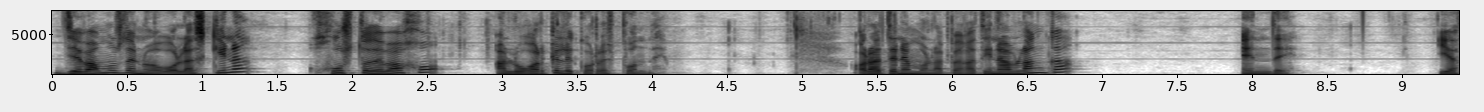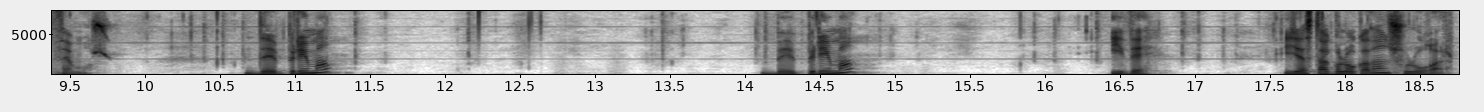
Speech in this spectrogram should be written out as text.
Llevamos de nuevo la esquina justo debajo al lugar que le corresponde. Ahora tenemos la pegatina blanca en D y hacemos D', B' y D. Y ya está colocado en su lugar.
